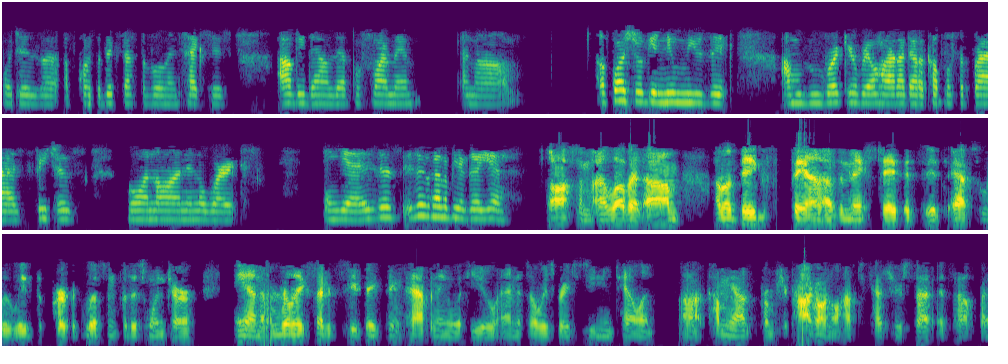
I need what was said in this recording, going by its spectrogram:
which is uh, of course a big festival in Texas. I'll be down there performing, and um, of course you'll get new music. I'm working real hard. I got a couple surprise features going on in the works, and yeah, it's just it's just gonna be a good year. Awesome. I love it. Um, I'm a big fan of the mixtape. It's it's absolutely the perfect listen for this winter, and I'm really excited to see big things happening with you. And it's always great to see new talent uh, coming out from Chicago, and I'll have to catch your set at South by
